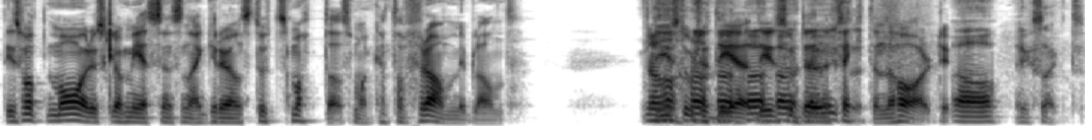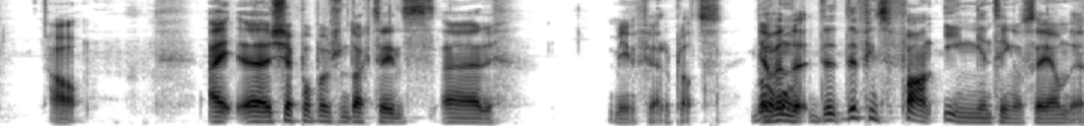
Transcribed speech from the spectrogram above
det är som att Mario skulle ha med sig en sån här grön studsmatta som man kan ta fram ibland. Det är i stort sett det, det är i stort sett den effekten det har. Typ. Ja, exakt. Ja. Nej, Käpphoppen från DuckTales är min fjärde plats. Jag vet inte, det, det finns fan ingenting att säga om det.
